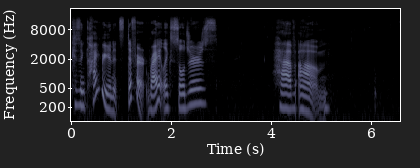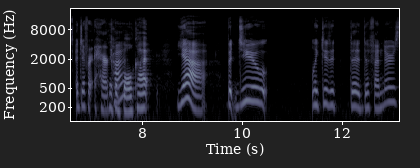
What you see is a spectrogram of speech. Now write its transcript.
Because in Cairhien, it's different, right? Like soldiers have um a different like haircut. a bowl cut. Yeah, but do like do the the defenders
